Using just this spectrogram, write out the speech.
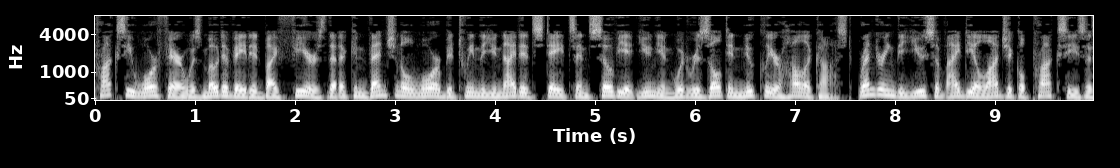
proxy warfare was motivated by fears that a conventional war between the United States and Soviet Union would result in nuclear holocaust, rendering the use of ideological proxies a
